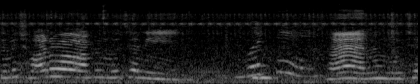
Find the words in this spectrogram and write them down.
তুমি আমি মুছে হ্যাঁ আমি মুছে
